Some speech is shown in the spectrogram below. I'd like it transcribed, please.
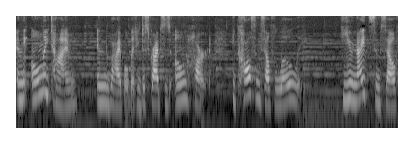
And the only time in the Bible that he describes his own heart, he calls himself lowly. He unites himself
